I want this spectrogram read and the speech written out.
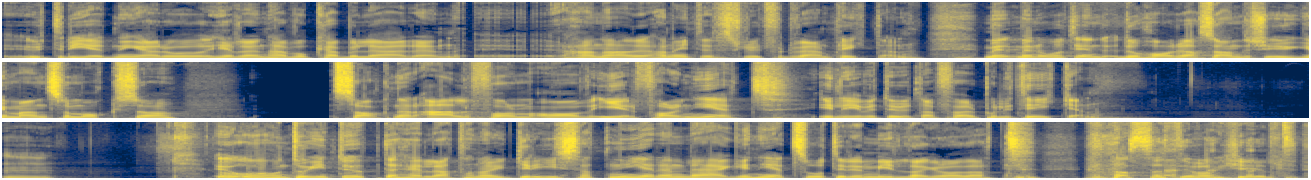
utredningar och hela den här vokabulären. Eh, han har, han har inte slutfört värnplikten. Men, men återigen, då har du alltså Anders Ygeman som också saknar all form av erfarenhet i livet utanför politiken. Mm. Och hon tog inte upp det heller att han har grisat ner en lägenhet så till den milda grad att... Alltså det var helt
